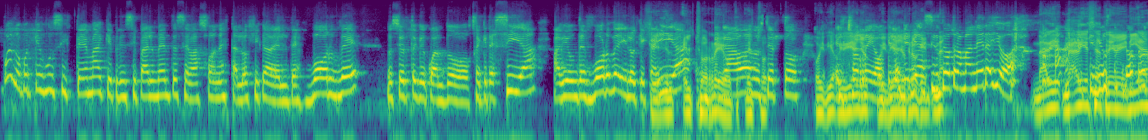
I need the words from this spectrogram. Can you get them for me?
Bueno, porque es un sistema que principalmente se basó en esta lógica del desborde, ¿no es cierto? Que cuando se crecía había un desborde y lo que caía, el, chorreo, ¿no es cierto? el chorreo, que lo quería decir de otra manera yo. Nadie, nadie se atrevería,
